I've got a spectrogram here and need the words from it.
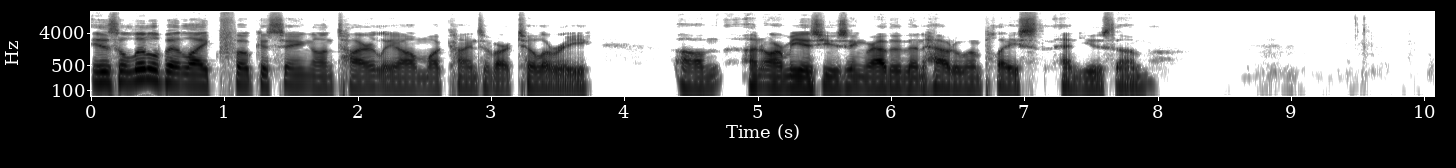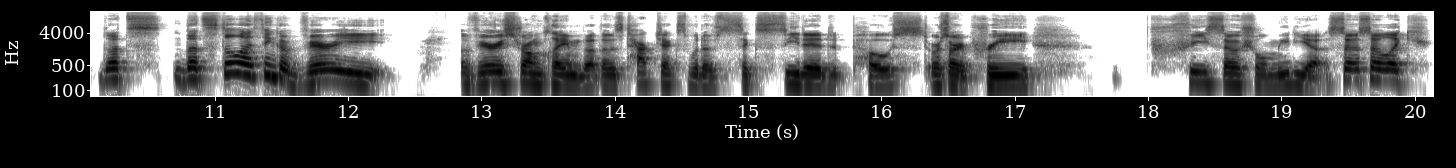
is a little bit like focusing entirely on what kinds of artillery um, an army is using rather than how to emplace and use them. That's that's still, I think, a very a very strong claim that those tactics would have succeeded post or sorry pre pre social media. So so like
